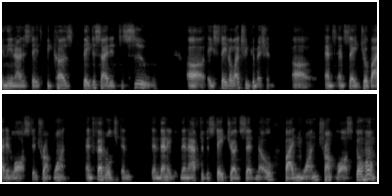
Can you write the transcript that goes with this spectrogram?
in the United States because they decided to sue uh, a state election commission uh, and and say Joe Biden lost and Trump won, and federal and and then it, then after the state judge said no, Biden won, Trump lost, go home.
